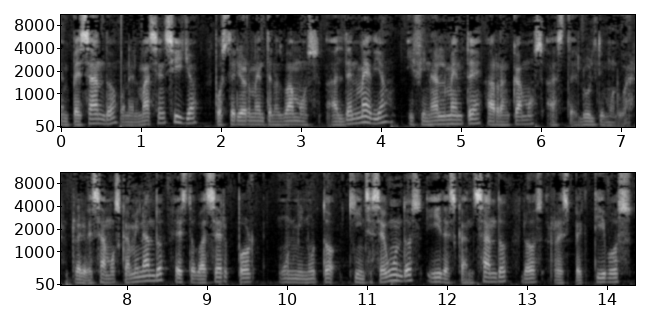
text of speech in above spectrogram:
Empezando con el más sencillo, posteriormente nos vamos al de en medio y finalmente arrancamos hasta el último lugar. Regresamos caminando. Esto va a ser por un minuto 15 segundos y descansando los respectivos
